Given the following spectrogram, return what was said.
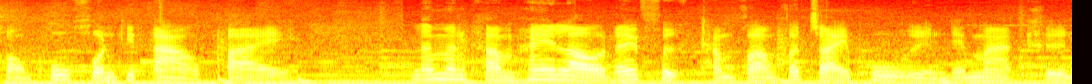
ของผู้คนที่ต่างออกไป และมันทำให้เราได้ฝึกทำความเข้าใจผู้อื่นได้มากขึ้น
